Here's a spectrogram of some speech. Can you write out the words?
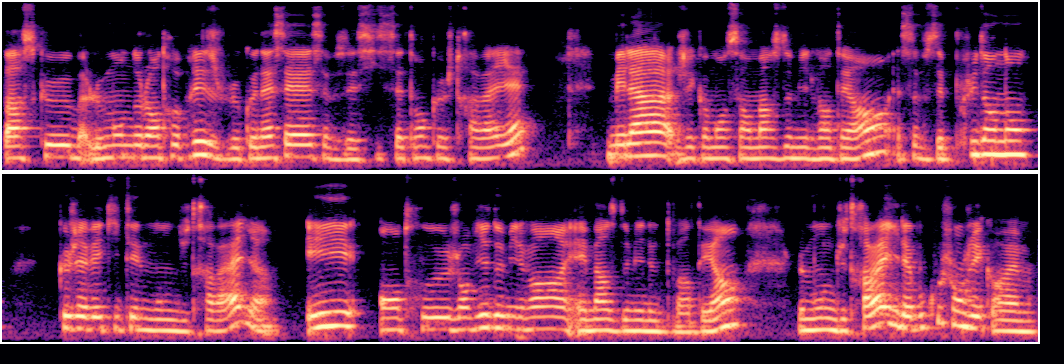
Parce que bah, le monde de l'entreprise, je le connaissais, ça faisait 6-7 ans que je travaillais. Mais là, j'ai commencé en mars 2021 et ça faisait plus d'un an que j'avais quitté le monde du travail. Et entre janvier 2020 et mars 2021, le monde du travail, il a beaucoup changé quand même.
